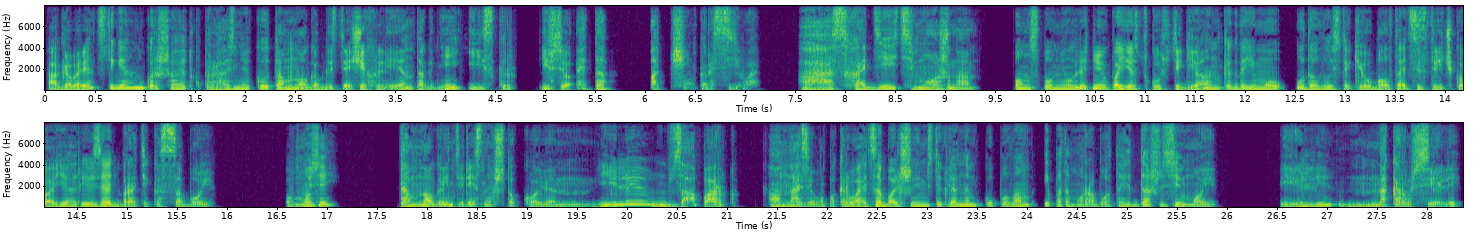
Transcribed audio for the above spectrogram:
А говорят, Стигиан украшают к празднику, там много блестящих лент, огней, искр, и все это очень красиво. А сходить можно. Он вспомнил летнюю поездку в Стигиан, когда ему удалось таки уболтать сестричку Аяри взять братика с собой. В музей? Там много интересных штуковин. Или в зоопарк. Он на зиму покрывается большим стеклянным куполом и потому работает даже зимой. Или на карусели.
